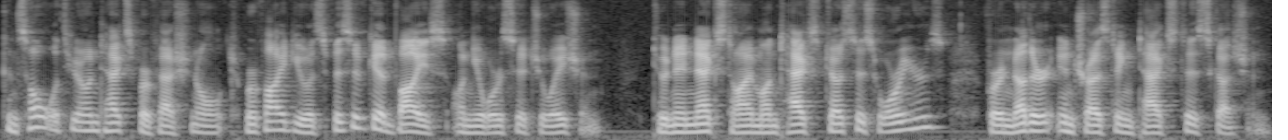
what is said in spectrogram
Consult with your own tax professional to provide you with specific advice on your situation. Tune in next time on Tax Justice Warriors for another interesting tax discussion.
